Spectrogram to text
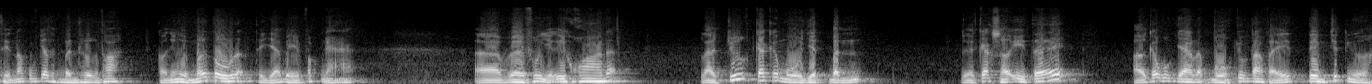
thì nó cũng trở thành bình thường thôi. Còn những người mới tu đó thì dễ bị vấp ngã. À, về phương diện y khoa đó là trước các cái mùa dịch bệnh rồi các sở y tế ở các quốc gia là buộc chúng ta phải tiêm chích ngừa.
